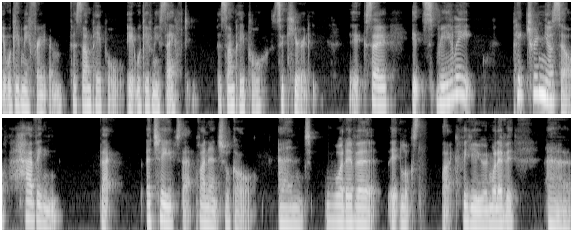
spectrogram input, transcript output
it will give me freedom. For some people, it will give me safety. For some people, security. So it's really picturing yourself having that achieved that financial goal and whatever it looks like for you and whatever uh,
